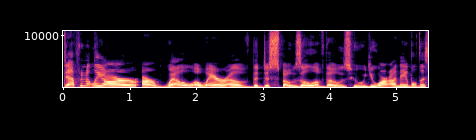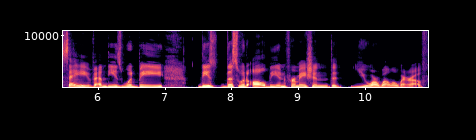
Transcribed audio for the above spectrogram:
definitely are are well aware of the disposal of those who you are unable to save, and these would be these this would all be information that you are well aware of.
